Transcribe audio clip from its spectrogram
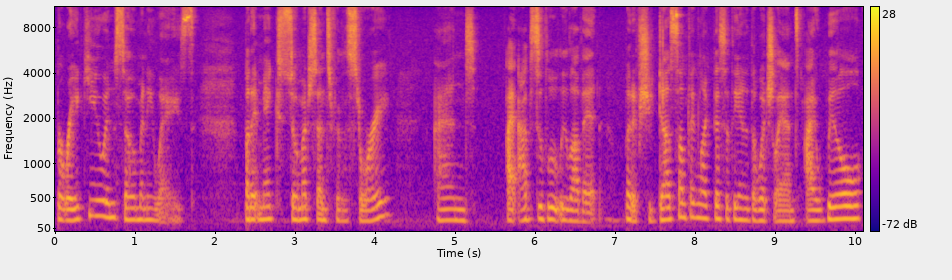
break you in so many ways, but it makes so much sense for the story and I absolutely love it. But if she does something like this at the end of the Witchlands, I will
